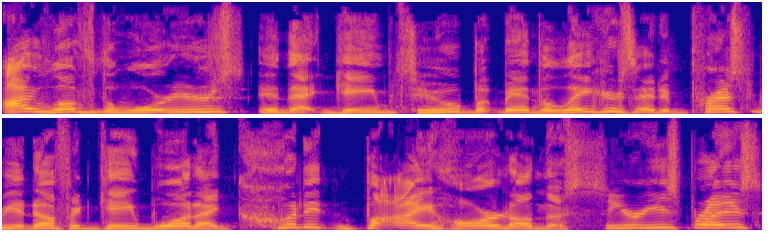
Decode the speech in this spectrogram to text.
I loved the Warriors in that game too, but man, the Lakers had impressed me enough in game one. I couldn't buy hard on the series price.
